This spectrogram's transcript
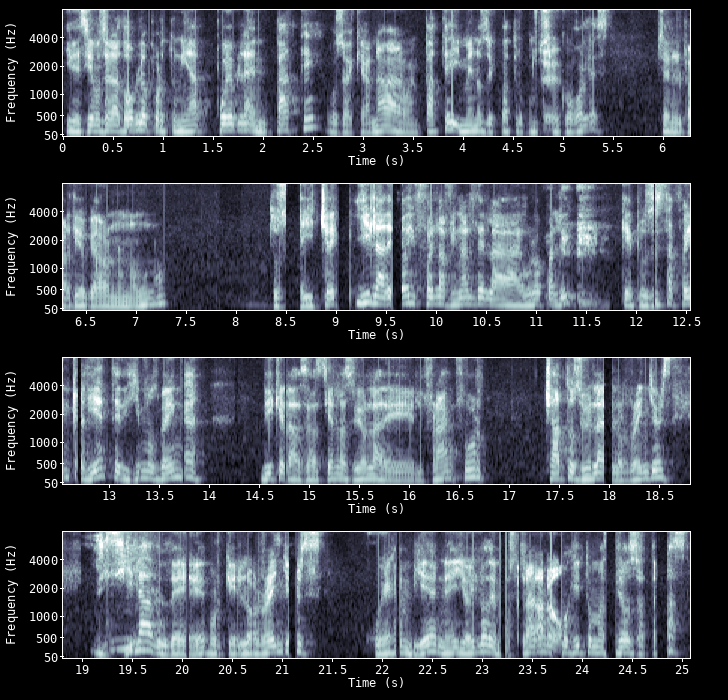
y decíamos era doble oportunidad, Puebla empate, o sea que ganaba o empate y menos de 4.5 goles, pues en el partido quedaron 1-1. Entonces ahí check. Y la de hoy fue la final de la Europa League, que pues esta fue en caliente, dijimos venga, vi que la Sebastián la subió la del Frankfurt, Chato subió la de los Rangers, y sí la dudé, ¿eh? porque los Rangers juegan bien, ¿eh? Y hoy lo demostraron un poquito más tirados atrás,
